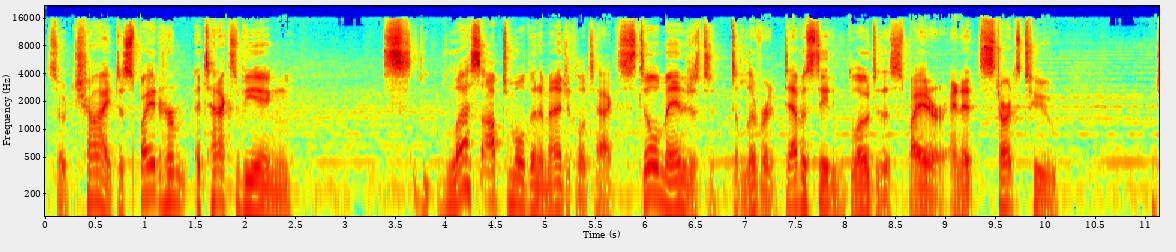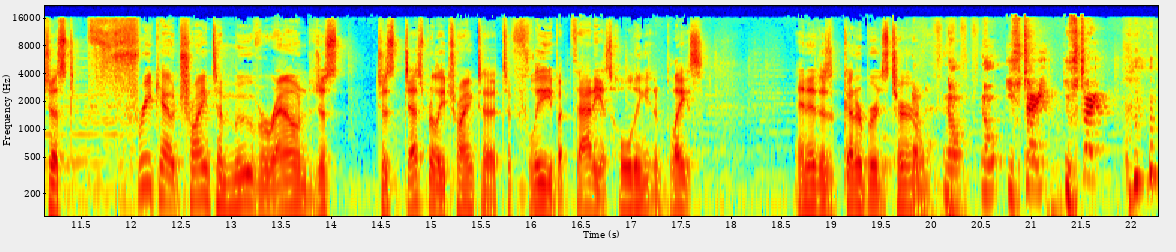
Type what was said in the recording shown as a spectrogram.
So Chai, despite her attacks being s- less optimal than a magical attack, still manages to deliver a devastating blow to the spider, and it starts to just freak out, trying to move around, just just desperately trying to, to flee, but Thaddeus holding it in place. And it is Gutterbird's turn. No, no, you stay, you stay.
